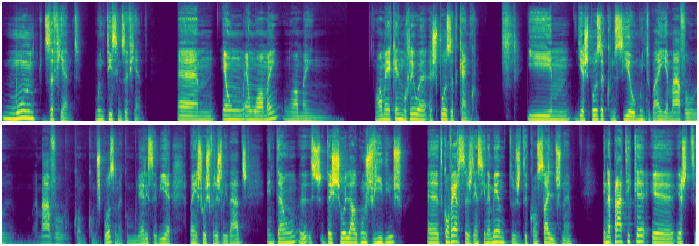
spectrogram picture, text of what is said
muito desafiante, muitíssimo desafiante. Um, é, um, é um homem, um homem um homem a quem morreu a, a esposa de cancro. E, e a esposa conhecia-o muito bem e amava-o amava como, como esposa, né, como mulher, e sabia bem as suas fragilidades. Então eh, deixou-lhe alguns vídeos uh, de conversas, de ensinamentos, de conselhos. Né? E na prática, uh, este,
